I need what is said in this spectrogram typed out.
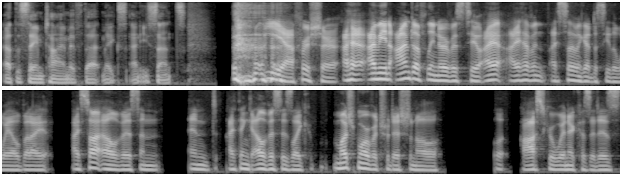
at the same time, if that makes any sense. yeah, for sure. I I mean, I'm definitely nervous too. I I haven't I still haven't got to see the whale, but I I saw Elvis and and I think Elvis is like much more of a traditional Oscar winner because it is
